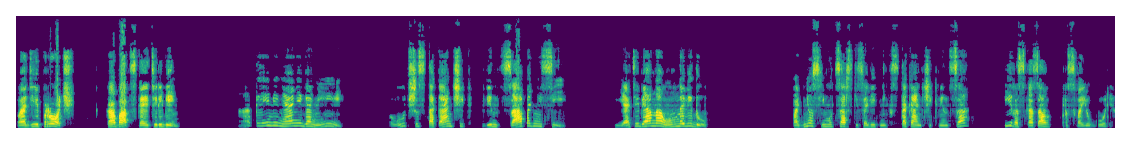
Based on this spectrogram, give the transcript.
Поди прочь, кабацкая теребень. А ты меня не гони. Лучше стаканчик венца поднеси. Я тебя на ум наведу. Поднес ему царский советник стаканчик венца и рассказал про свое горе.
